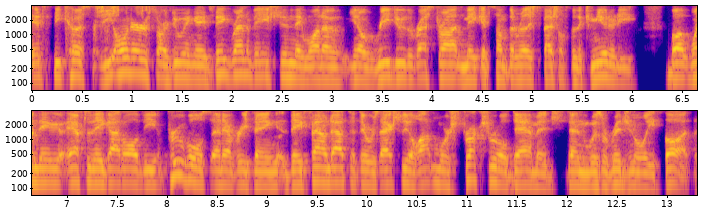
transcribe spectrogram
it's because the owners are doing a big renovation. They want to you know redo the restaurant and make it something really special for the community. But when they after they got all the approvals and everything they found out that there was actually a lot more structural damage than was originally thought.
